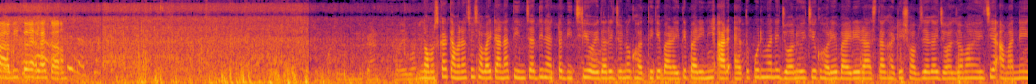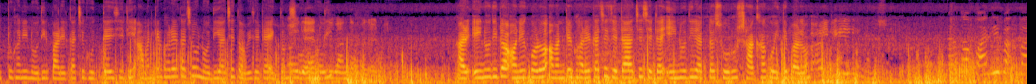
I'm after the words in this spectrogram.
প্লাবিত এলাকা। নমস্কার কেমন আছো সবাই? টানা তিন চার দিন একটা বিচ্ছিরি ওয়েদারের জন্য ঘর থেকে বাড়াইতে পারিনি আর এত পরিমাণে জল হয়েছে ঘরে বাইরে রাস্তাঘাটে সব জায়গায় জল জমা হয়েছে। আমার নিয়ে একটুখানি নদীর পাড়ের কাছে ঘুরতে এসেছি। আমাদের ঘরের কাছেও নদী আছে তবে সেটা একদম সরু নদী। আর এই নদীটা অনেক বড়। আমাদের ঘরের কাছে যেটা আছে সেটা এই নদীর একটা সরু শাখা কইতে পারো তো বাড়ি বাড়ি তো বাড়ি আসছি দুর্গাপুর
